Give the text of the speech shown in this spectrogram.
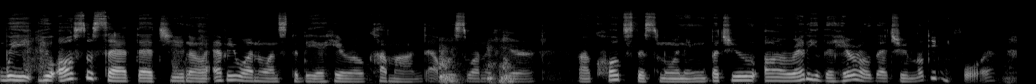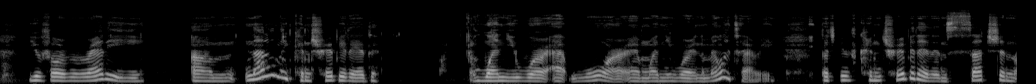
We, you also said that you know everyone wants to be a hero. Come on, that was one of your uh, quotes this morning. But you are already the hero that you're looking for. You've already um, not only contributed when you were at war and when you were in the military, but you've contributed in such an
